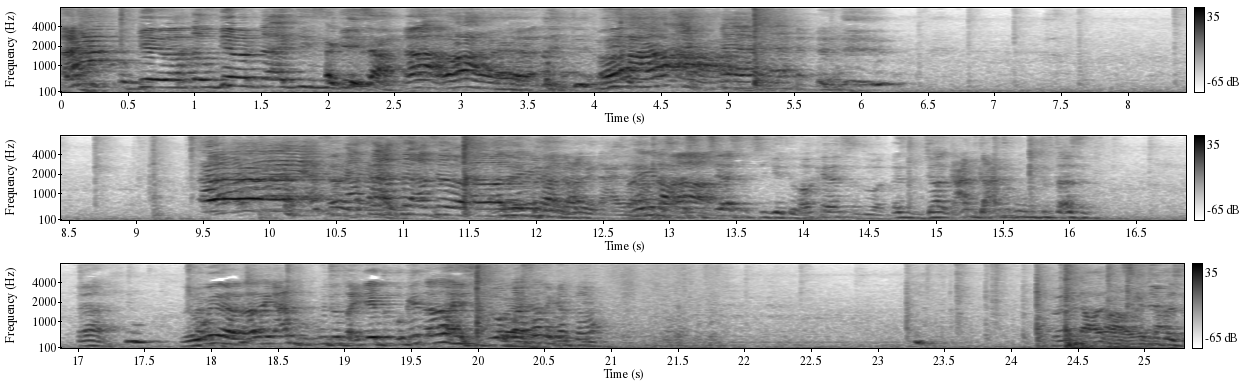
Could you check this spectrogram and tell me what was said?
Ah! Oke, warta, oke, warta. Agis. اسد اسد سيجيتو أوكي اسد واحد اسد جاك عند عندك وجدت اسد يا لو وين أنا عندك وجدت عقيد وقيت أنا هيس والله أنا قلتها بس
